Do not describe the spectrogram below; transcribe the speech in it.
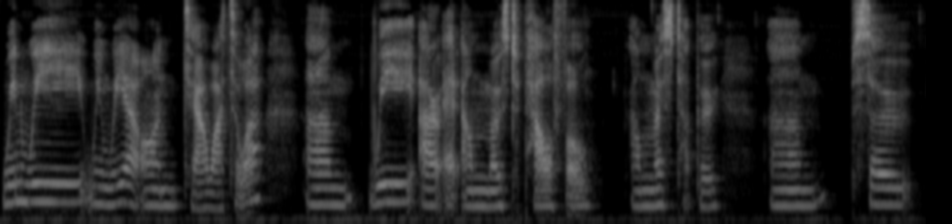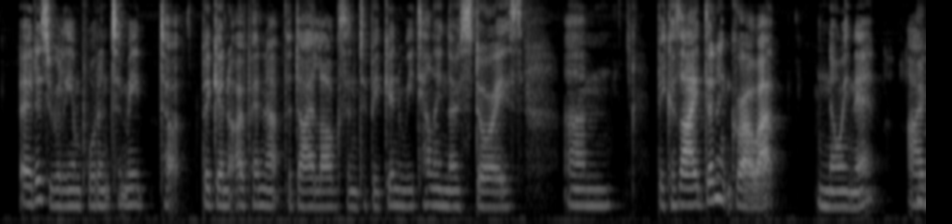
When we when we are on Te Awatua, um, we are at our most powerful, our most tapu. Um, so it is really important to me to begin opening up the dialogues and to begin retelling those stories. Um, because I didn't grow up knowing that. I,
